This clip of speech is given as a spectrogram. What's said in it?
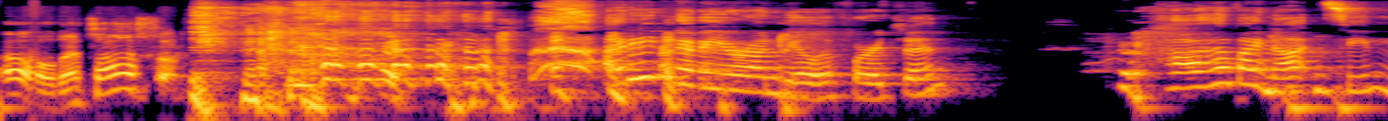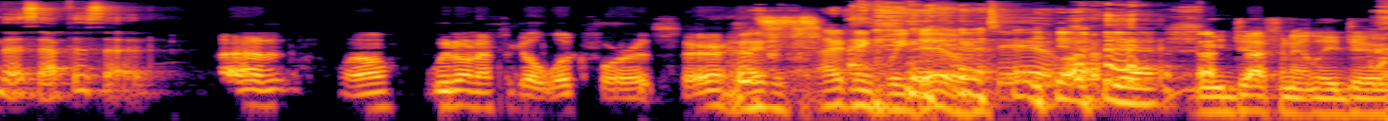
"Oh, that's awesome." I didn't know you were on Wheel of Fortune. How have I not seen this episode? Uh, well, we don't have to go look for it, sir. I, I think we do. do. yeah, yeah. We definitely do.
